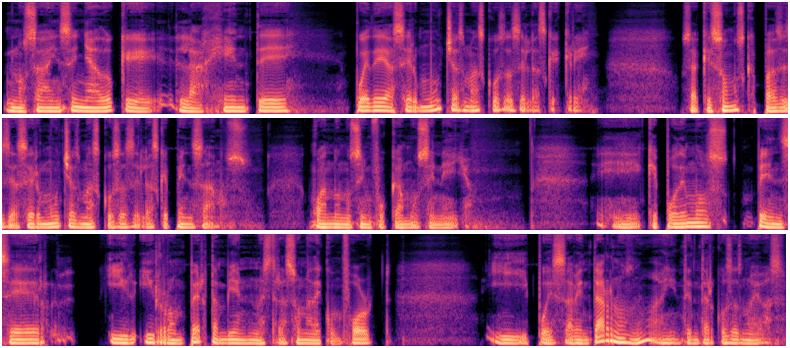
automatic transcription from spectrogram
nos ha enseñado que la gente puede hacer muchas más cosas de las que cree. O sea, que somos capaces de hacer muchas más cosas de las que pensamos cuando nos enfocamos en ello. Eh, que podemos vencer y, y, romper también nuestra zona de confort y pues aventarnos ¿no? a intentar cosas nuevas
